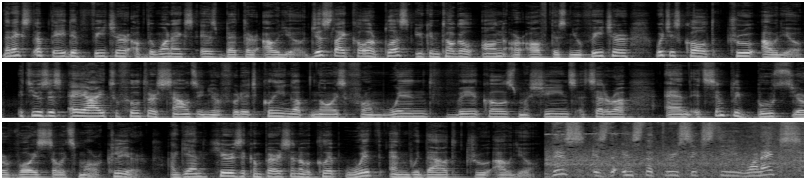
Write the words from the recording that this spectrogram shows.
The next updated feature of the One X is better audio. Just like Color Plus, you can toggle on or off this new feature, which is called True Audio. It uses AI to filter sounds in your footage, cleaning up noise from wind, vehicles, machines, etc. And it simply boosts your voice so it's more clear. Again, here is a comparison of a clip with and without True Audio. This is the Insta360 One X,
